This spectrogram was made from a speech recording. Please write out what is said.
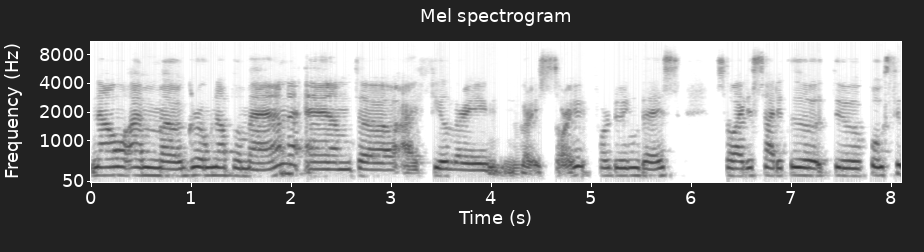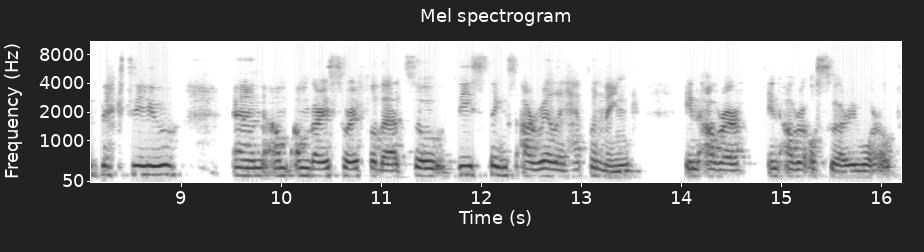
now I'm a grown up a man and uh, I feel very, very sorry for doing this. So I decided to, to post it back to you. And I'm, I'm very sorry for that. So these things are really happening in our in our ossuary world,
